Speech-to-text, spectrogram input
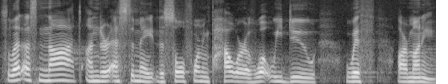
So let us not underestimate the soul forming power of what we do with our money.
